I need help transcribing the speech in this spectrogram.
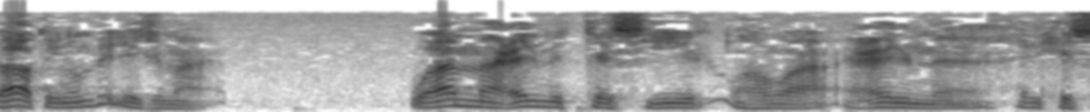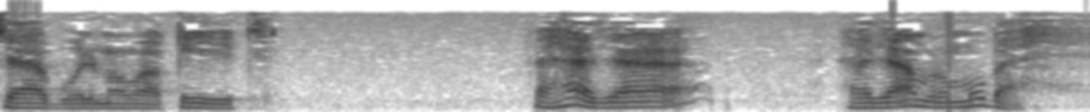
باطل بالإجماع. وأما علم التسيير وهو علم الحساب والمواقيت فهذا هذا أمر مباح.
